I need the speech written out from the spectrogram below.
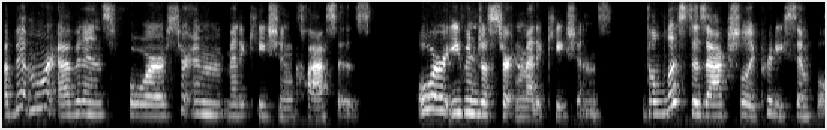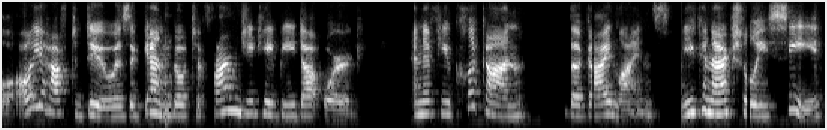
a bit more evidence for certain medication classes or even just certain medications. The list is actually pretty simple. All you have to do is again go to pharmgkb.org. And if you click on the guidelines, you can actually see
